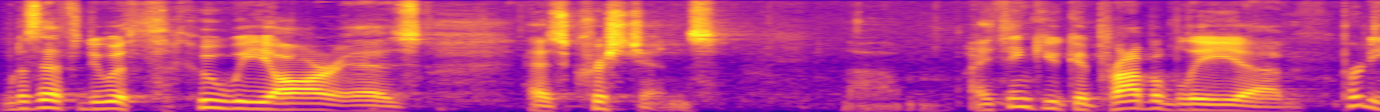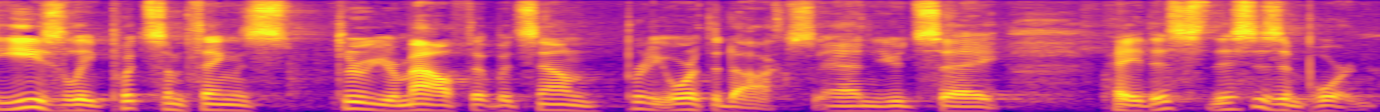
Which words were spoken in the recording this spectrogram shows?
What does that have to do with who we are as, as Christians? Um, I think you could probably uh, pretty easily put some things through your mouth that would sound pretty orthodox, and you'd say, hey, this, this is important.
